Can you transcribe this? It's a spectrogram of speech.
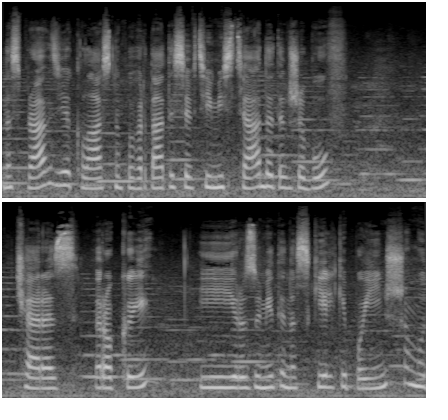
Насправді класно повертатися в ті місця, де ти вже був через роки, і розуміти, наскільки по-іншому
